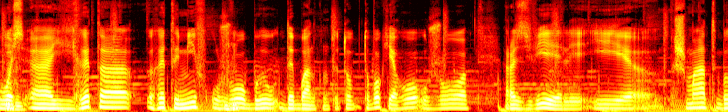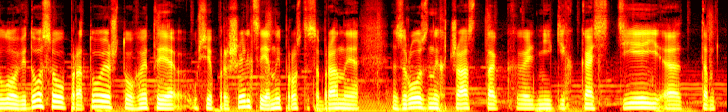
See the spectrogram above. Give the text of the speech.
Вось mm -hmm. э, гэта гэты міф ужо mm -hmm. быў дэбанкнуты то, то бок яго ўжо развеялі і шмат было відосаў пра тое што гэтыя усе прышельцы яны просто сабраныя з розных частак нейкіх касцей там там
